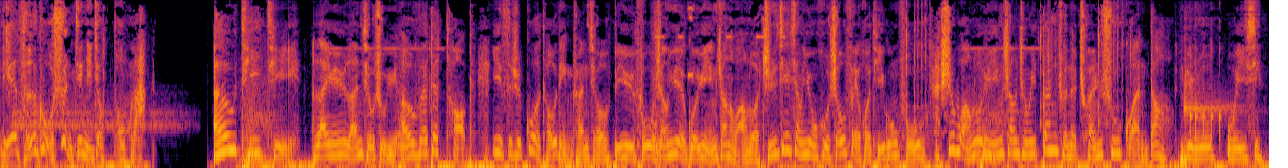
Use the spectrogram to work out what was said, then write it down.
叠词库瞬间你就懂了。Ott 来源于篮球术语 over the top 意思是过头顶传球比喻服务商越过运营商的网络直接向用户收费或提供服务使网络运营商成为单纯的传输管道比如微信。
